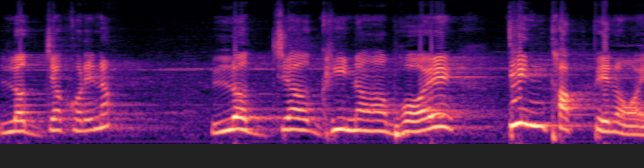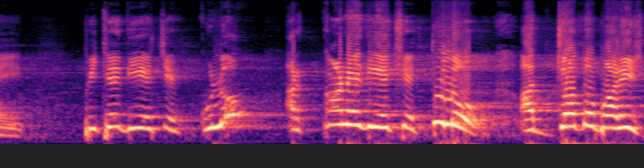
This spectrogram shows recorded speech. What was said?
লজ্জা করে না? লজ্জা, ঘৃণা, ভয় তিন থাকতে নয়। পিঠে দিয়েছে কুলো আর কানে দিয়েছে তুলো। আর যত পারিস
